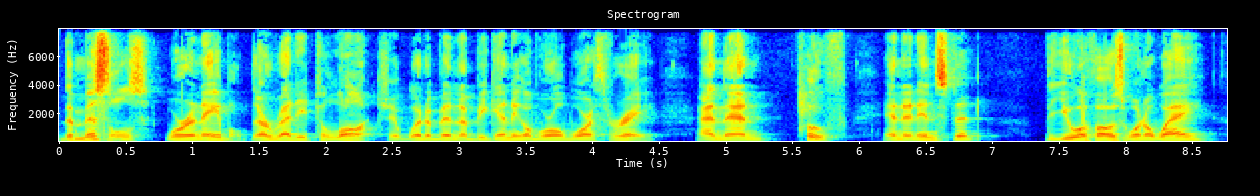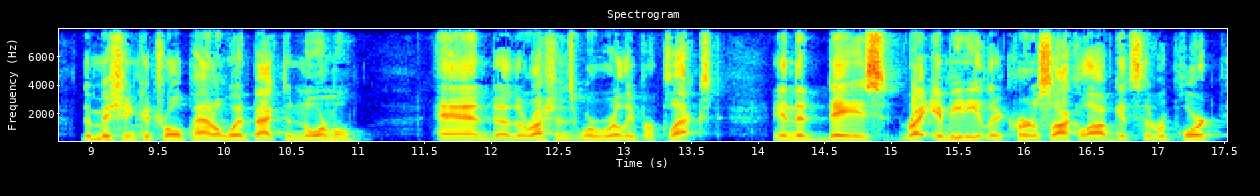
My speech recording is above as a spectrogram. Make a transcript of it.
The missiles were enabled. They're ready to launch. It would have been the beginning of World War III. And then, poof, in an instant, the UFOs went away, the mission control panel went back to normal, and uh, the Russians were really perplexed. In the days right immediately, Colonel Sokolov gets the report.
